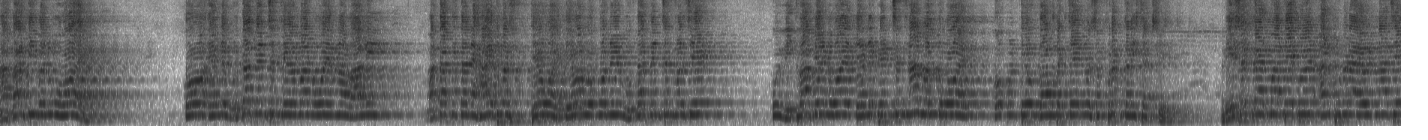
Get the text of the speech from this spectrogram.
લાભાર્થી બનવું હોય, તો એમને વૃદ્ધા પેન્શન મેળવવાનું હોય, એમના વાલી માતા પિતાને 60 વર્ષ થયા હોય, તેવા લોકોને વૃદ્ધા પેન્શન મળશે. કોઈ વિધવા બેન હોય તેને પેન્શન ના મળતું હોય તો પણ તેઓ ગ્રામ પંચાયતનો સંપર્ક કરી શકશે. રેશન કાર્ડ માટે પણ અન્નપૂર્ણા યોજના છે.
